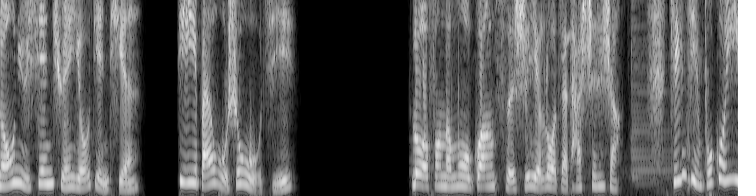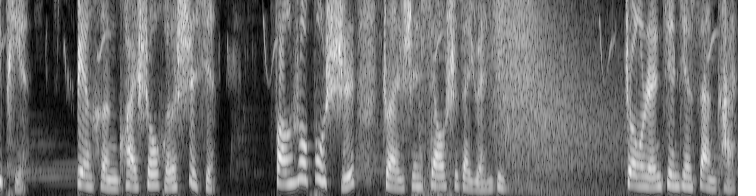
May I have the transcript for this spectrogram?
农女仙泉有点甜，第一百五十五集。洛风的目光此时也落在他身上，仅仅不过一瞥，便很快收回了视线，仿若不识，转身消失在原地。众人渐渐散开，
